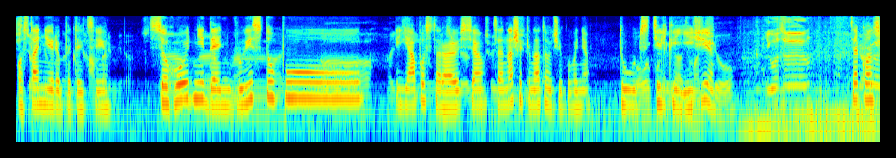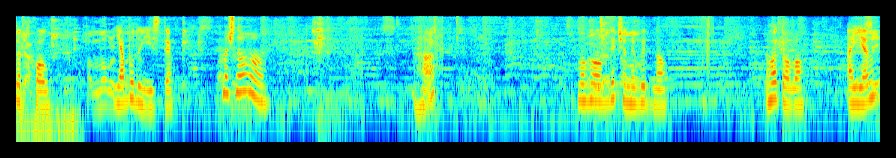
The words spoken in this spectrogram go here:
останньої репетиції. Сьогодні день виступу. і Я постараюся. Це наша кімната очікування. Тут стільки їжі. Це концерт хол. Я буду їсти. Смачного. Ага. Мого обличчя не видно. Готово. Аєн,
